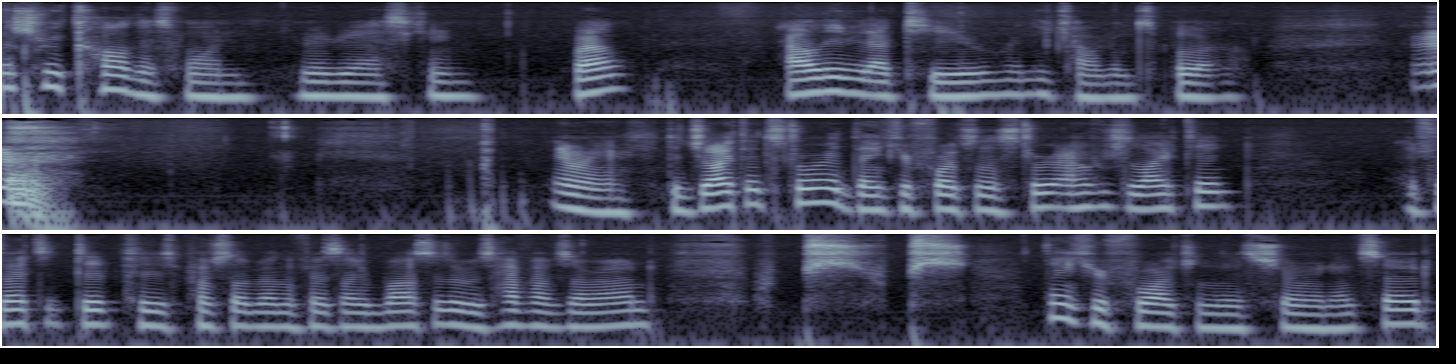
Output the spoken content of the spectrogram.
What should we call this one? You may be asking. Well, I'll leave it up to you in the comments below. anyway, did you like that story? Thank you for watching the story. I hope you liked it. If you liked it, did, please punch the button in the face like bosses. It was half halves around. Thank you for watching this show and episode.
